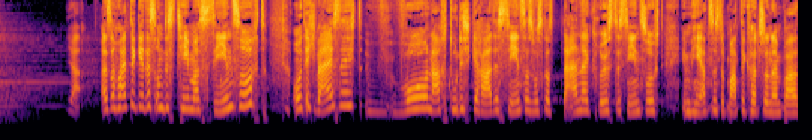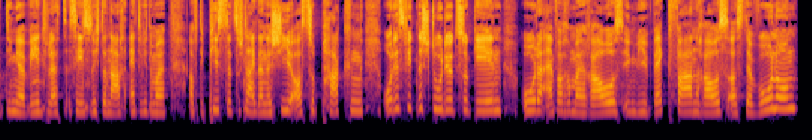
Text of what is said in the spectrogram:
Also heute geht es um das Thema Sehnsucht und ich weiß nicht, wonach du dich gerade sehnst, also was deine größte Sehnsucht im Herzen ist. Der Patrick hat schon ein paar Dinge erwähnt. Vielleicht sehnst du dich danach, endlich wieder mal auf die Piste zu steigen, deine Ski auszupacken oder ins Fitnessstudio zu gehen oder einfach einmal raus, irgendwie wegfahren, raus aus der Wohnung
